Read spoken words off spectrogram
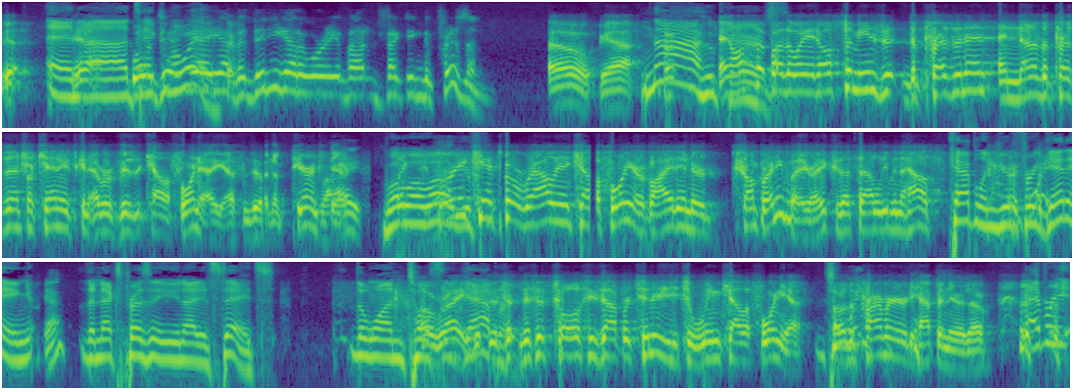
and Yeah. uh, Well, take them yeah, away. Yeah, but then you got to worry about infecting the prison. Oh yeah. Nah, who cares? And also, by the way, it also means that the president and none of the presidential candidates can ever visit California, I guess, and do an appearance there. Right. Whoa, Like, whoa, whoa! Bernie You're- can't do a rally in California or Biden or Trump or anybody, right? Because that's not leaving the house. Kaplan, you're forgetting Yeah. the next president of the United States, the one Tulsi right. Gabbard. This is, this is Tulsi's opportunity to win California. To oh, the primary already happened there, though. Every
